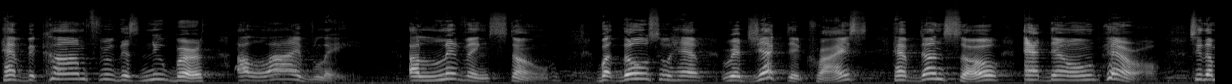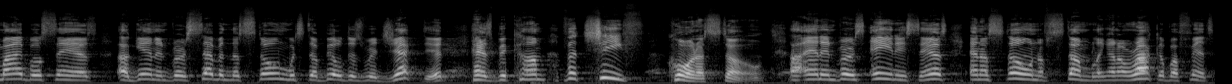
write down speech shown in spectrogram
have become, through this new birth, a lively, a living stone. But those who have rejected Christ have done so at their own peril. See, the Bible says again in verse 7 the stone which the builders rejected has become the chief cornerstone. Uh, and in verse 8 it says, And a stone of stumbling and a rock of offense,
